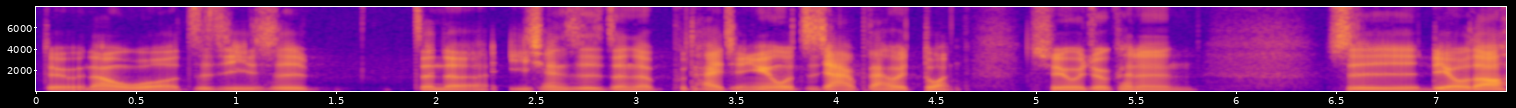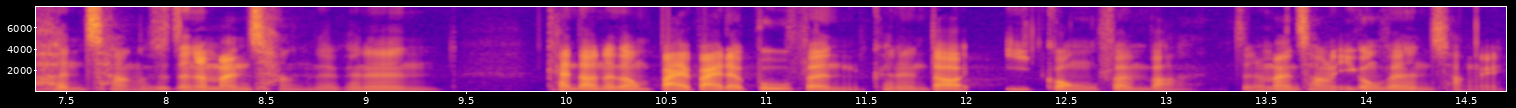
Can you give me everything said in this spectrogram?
对，那我自己是真的以前是真的不太剪，因为我指甲也不太会断，所以我就可能。是留到很长，是真的蛮长的，可能看到那种白白的部分，可能到一公分吧，真的蛮长的，一公分很长诶，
